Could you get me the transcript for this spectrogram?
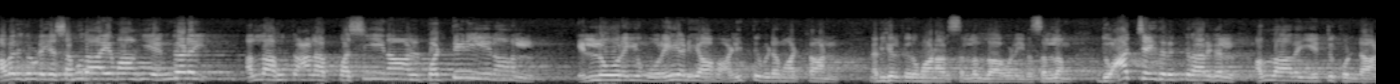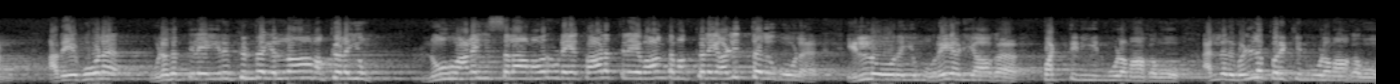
அவர்களுடைய சமுதாயமாகிய எங்களை அல்லாஹு தாலா பசியினால் பட்டினியினால் எல்லோரையும் ஒரே அடியாக அழித்து விட மாட்டான். நபிகள் பெருமானார் ஸல்லல்லாஹு அலைஹி வசல்லம் துஆ செய்திருக்கிறார்கள். அல்லாஹ் அதை ஏற்றுக்கொண்டான். அதே போல உலகத்திலே இருக்கின்ற எல்லா மக்களையும் நூஹ் இஸ்லாம் அவர்களுடைய காலத்திலே வாழ்ந்த மக்களை அழித்தது போல எல்லோரையும் ஒரே அடியாக பட்டினியின் மூலமாகவோ அல்லது வெள்ளப்பெருக்கின் மூலமாகவோ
